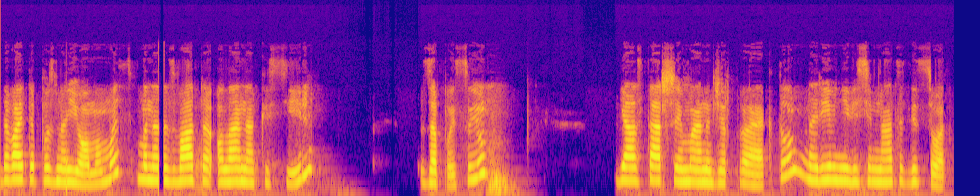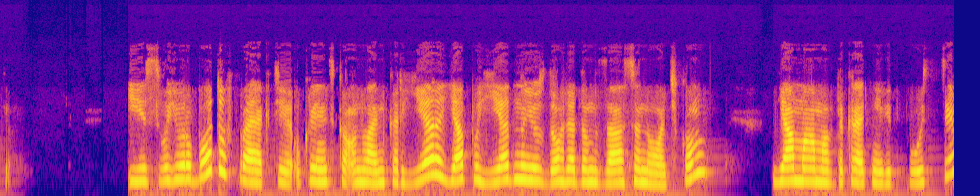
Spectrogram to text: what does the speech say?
Давайте познайомимось. Мене звати Олена Кисіль. Записую. Я старший менеджер проекту на рівні 18%. І свою роботу в проєкті Українська онлайн-кар'єра я поєдную з доглядом за синочком. Я мама в декретній відпустці.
